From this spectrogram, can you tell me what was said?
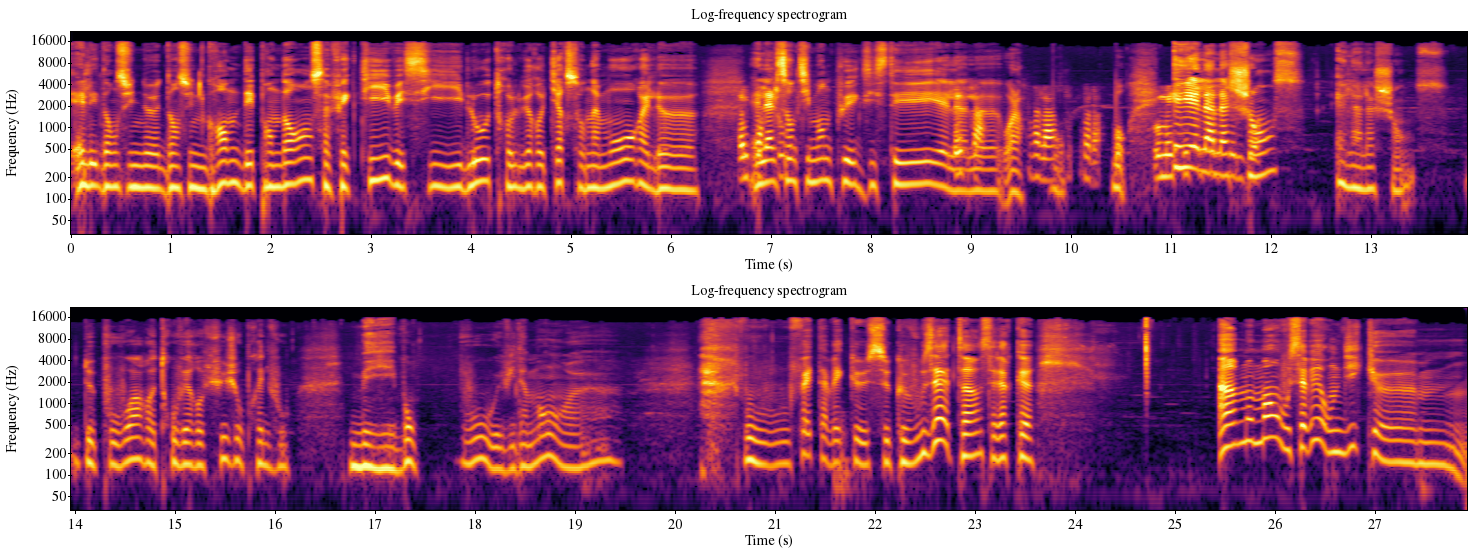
elle est dans une dans une grande dépendance affective, et si l'autre lui retire son amour, elle euh, elle, elle a le sentiment de plus exister, elle a le voilà. Voilà, Bon. voilà. Bon. Et elle a la chance, elle a la chance de pouvoir trouver refuge auprès de vous. Mais bon, vous, évidemment, euh, vous, faites avec euh, ce que vous êtes. hein. C'est-à-dire que, à un moment, vous savez, on dit que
